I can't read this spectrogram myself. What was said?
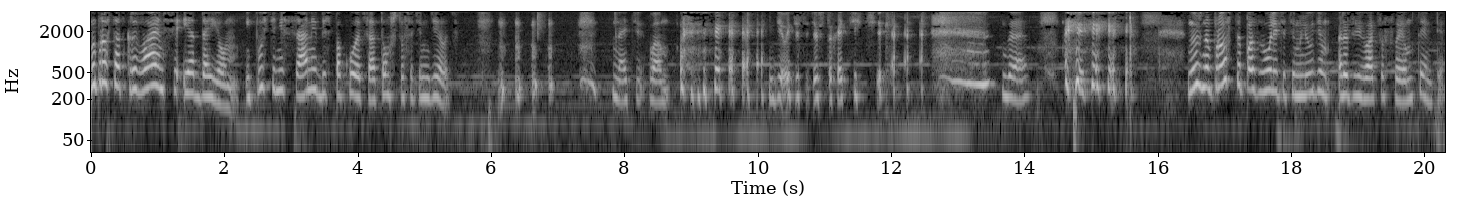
Мы просто открываемся и отдаем. И пусть они сами беспокоятся о том, что с этим делать. Нате вам. Делайте с этим, что хотите. Да. Нужно просто позволить этим людям развиваться в своем темпе.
